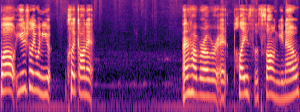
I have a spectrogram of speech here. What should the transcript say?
Well, usually when you click on it and hover over, it plays the song. You know.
